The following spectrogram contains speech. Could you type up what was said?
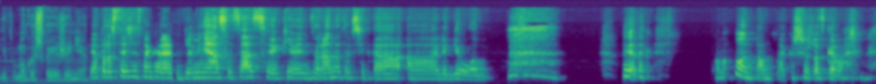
и помогу своей жене. Я просто, честно говоря, для меня ассоциация Кевин Дюран это всегда э, Легион. Я так, по-моему, он там так же разговаривает.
